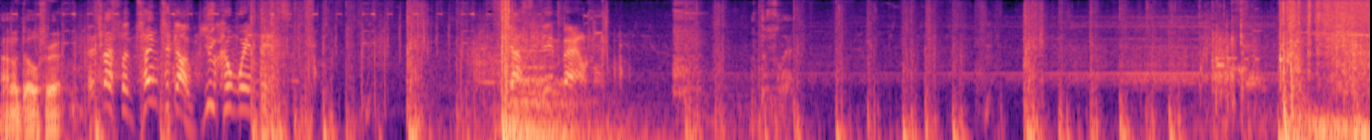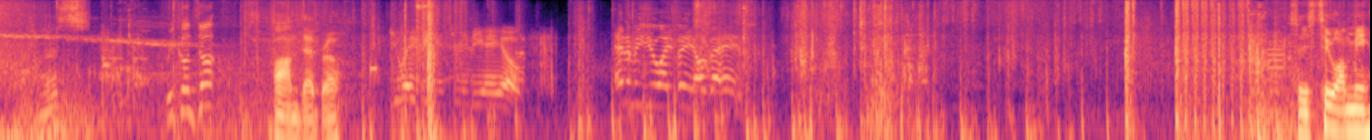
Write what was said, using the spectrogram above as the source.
I'm gonna go for it. There's less than 10 to go. You can win this. Gas is inbound. The flip. Nice. Recon's up. Oh, I'm dead, bro. UAV entering the AO. Enemy UAV overhead. So there's two on me.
